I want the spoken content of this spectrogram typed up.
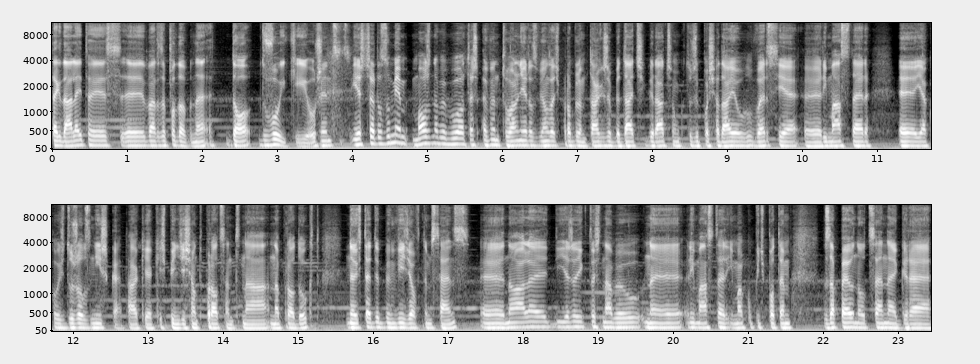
tak dalej, to jest y, bardzo podobne do dwójki już. Więc jeszcze rozumiem, można by było też ewentualnie rozwiązać problem tak, żeby dać graczom, którzy posiadają wersję e, remaster, e, jakąś dużą zniżkę, tak, jakieś 50% na, na produkt. No i wtedy bym widział w tym sens. No ale jeżeli ktoś nabył remaster i ma kupić potem za pełną cenę grę,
